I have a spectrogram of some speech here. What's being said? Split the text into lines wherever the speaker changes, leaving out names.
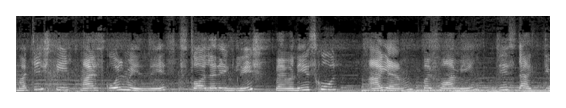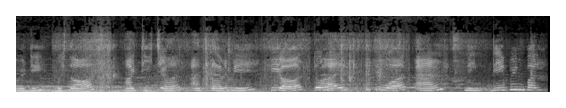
Majesty. My school name is Scholar English Primary School. I am performing this activity because my teacher and friend. me here to help poor and needy people.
